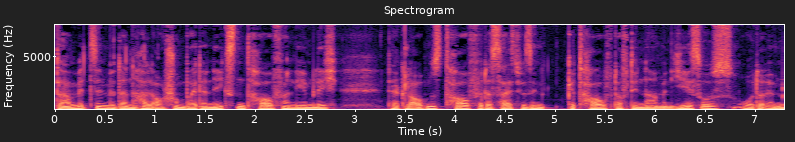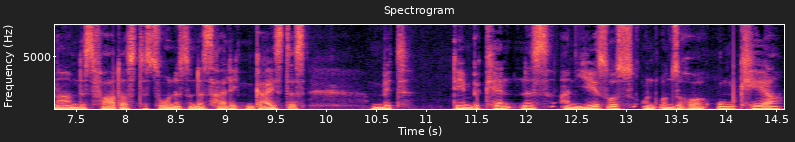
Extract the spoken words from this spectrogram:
damit sind wir dann halt auch schon bei der nächsten Taufe, nämlich der Glaubenstaufe. Das heißt, wir sind getauft auf den Namen Jesus oder im Namen des Vaters, des Sohnes und des Heiligen Geistes mit dem Bekenntnis an Jesus und unserer Umkehr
